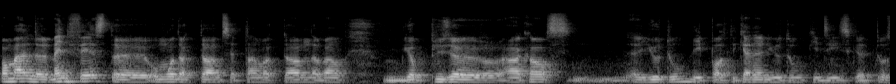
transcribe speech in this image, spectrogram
pas mal manifestes au mois d'octobre, septembre, octobre, novembre. Il y a plusieurs encore YouTube, des, des canaux YouTube qui disent que tout,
